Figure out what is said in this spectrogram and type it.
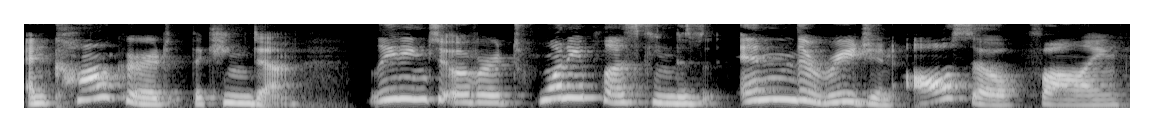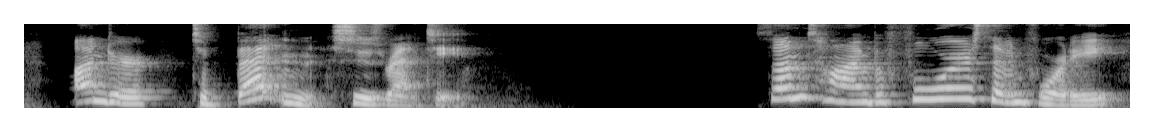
and conquered the kingdom, leading to over 20 plus kingdoms in the region also falling under Tibetan suzerainty. Sometime before 740,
